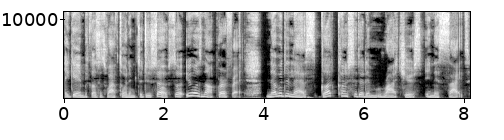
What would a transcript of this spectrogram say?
again because his wife told him to do so. So he was not perfect. Nevertheless, God considered him righteous in his sight.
